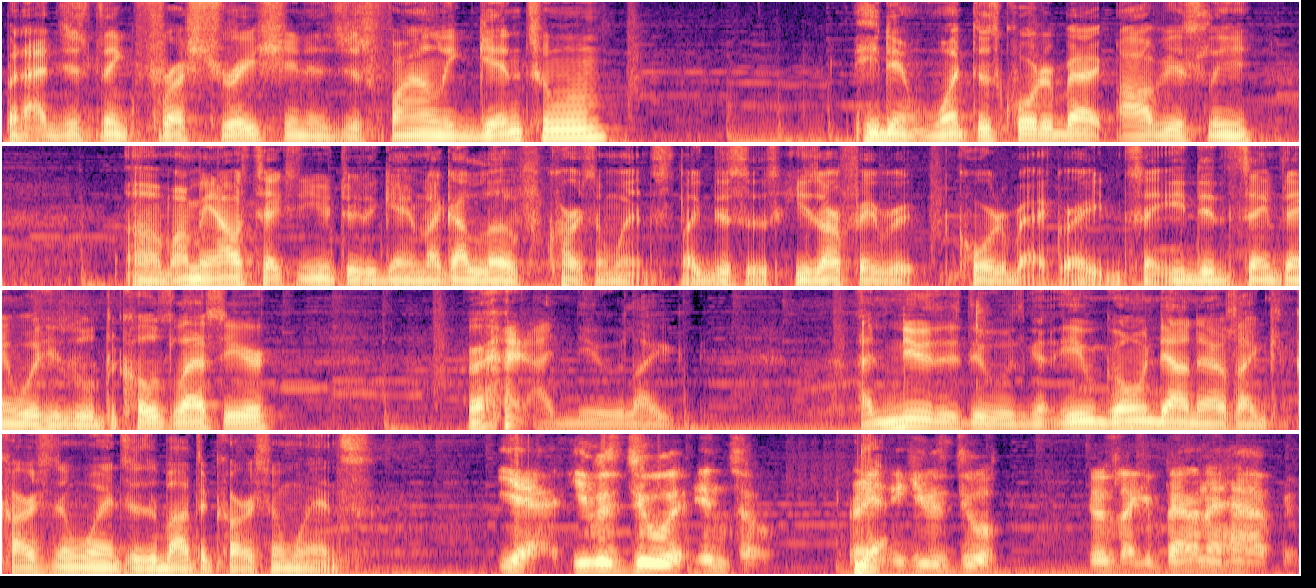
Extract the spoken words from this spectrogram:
But I just think frustration is just finally getting to him. He didn't want this quarterback, obviously. Um, I mean, I was texting you through the game. Like, I love Carson Wentz. Like, this is he's our favorite quarterback, right? He did the same thing with he's with the Colts last year, right? I knew like, I knew this dude was gonna. Even going down there, I was like, Carson Wentz is about to Carson Wentz. Yeah, he was due at Into, right? Yeah. He was due. It was like bound to happen.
